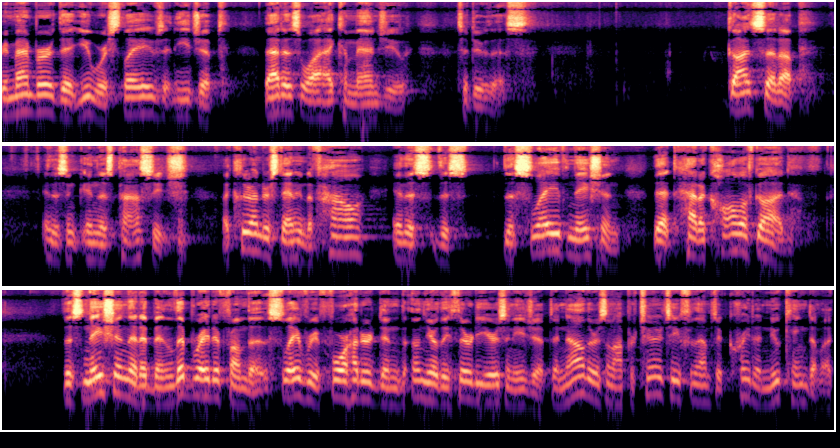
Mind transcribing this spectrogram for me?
Remember that you were slaves in Egypt. That is why I command you to do this. God set up in this, in this passage a clear understanding of how, in this, this, this slave nation that had a call of God, this nation that had been liberated from the slavery of 400 and nearly 30 years in Egypt. And now there's an opportunity for them to create a new kingdom, a,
